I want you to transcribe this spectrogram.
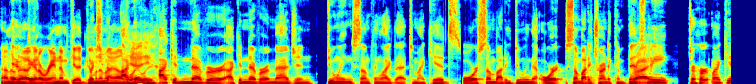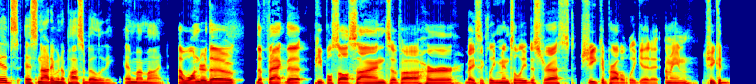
I don't know. I it- got a random kid coming to my know, house I, lately. could, I could never i could never imagine doing something like that to my kids or somebody doing that or somebody trying to convince Right. me to hurt my kids it's not even a possibility in my mind I wonder though the fact that people saw signs of uh, her basically mentally distressed. She could probably get it. I mean, she could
